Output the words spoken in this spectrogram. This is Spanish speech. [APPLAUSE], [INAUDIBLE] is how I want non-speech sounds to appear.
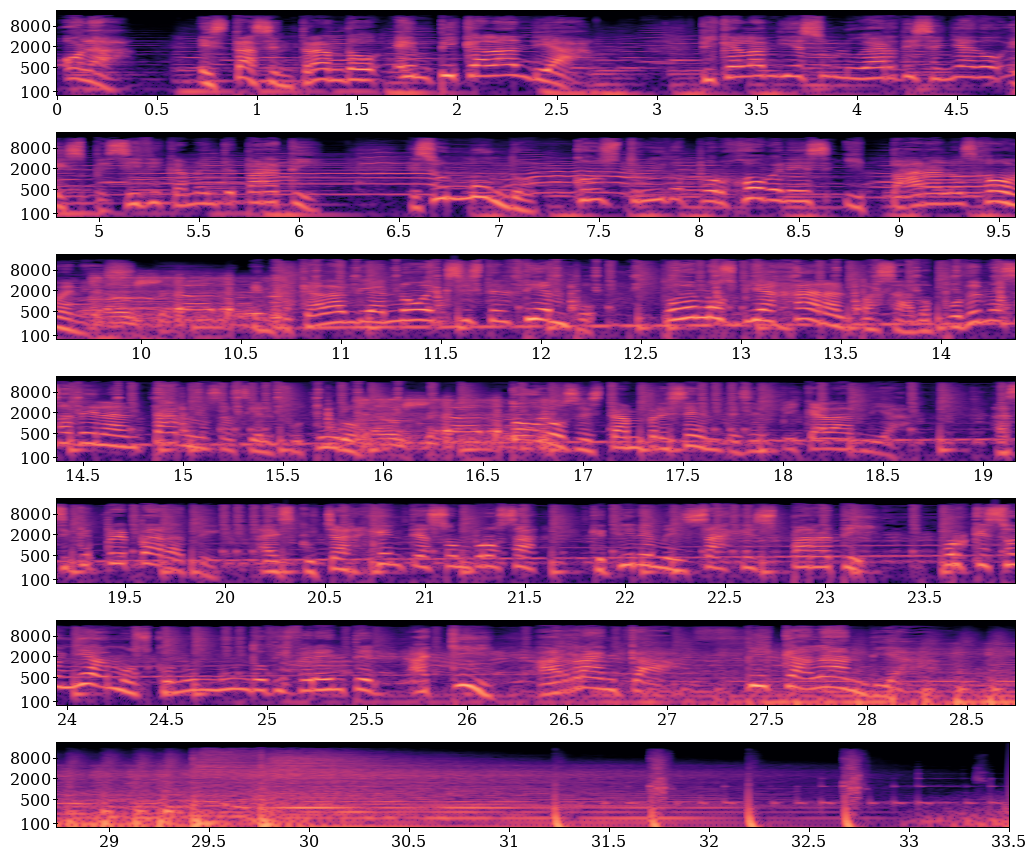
Hola, estás entrando en Picalandia. Picalandia es un lugar diseñado específicamente para ti. Es un mundo construido por jóvenes y para los jóvenes. En Picalandia no existe el tiempo. Podemos viajar al pasado, podemos adelantarnos hacia el futuro. Todos están presentes en Picalandia. Así que prepárate a escuchar gente asombrosa que tiene mensajes para ti. Porque soñamos con un mundo diferente. Aquí arranca Picalandia.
